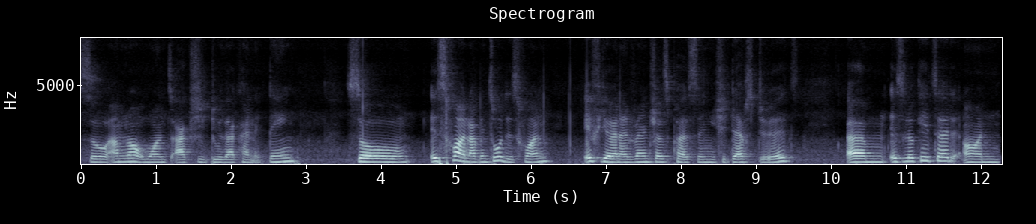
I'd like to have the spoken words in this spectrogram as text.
So I'm not one to actually do that kind of thing. So it's fun. I've been told it's fun. If you're an adventurous person, you should definitely do it. Um, it's located on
